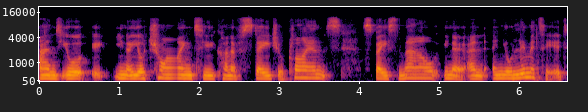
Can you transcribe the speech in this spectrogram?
and you're, you know, you're trying to kind of stage your clients, space them out, you know, and, and you're limited,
